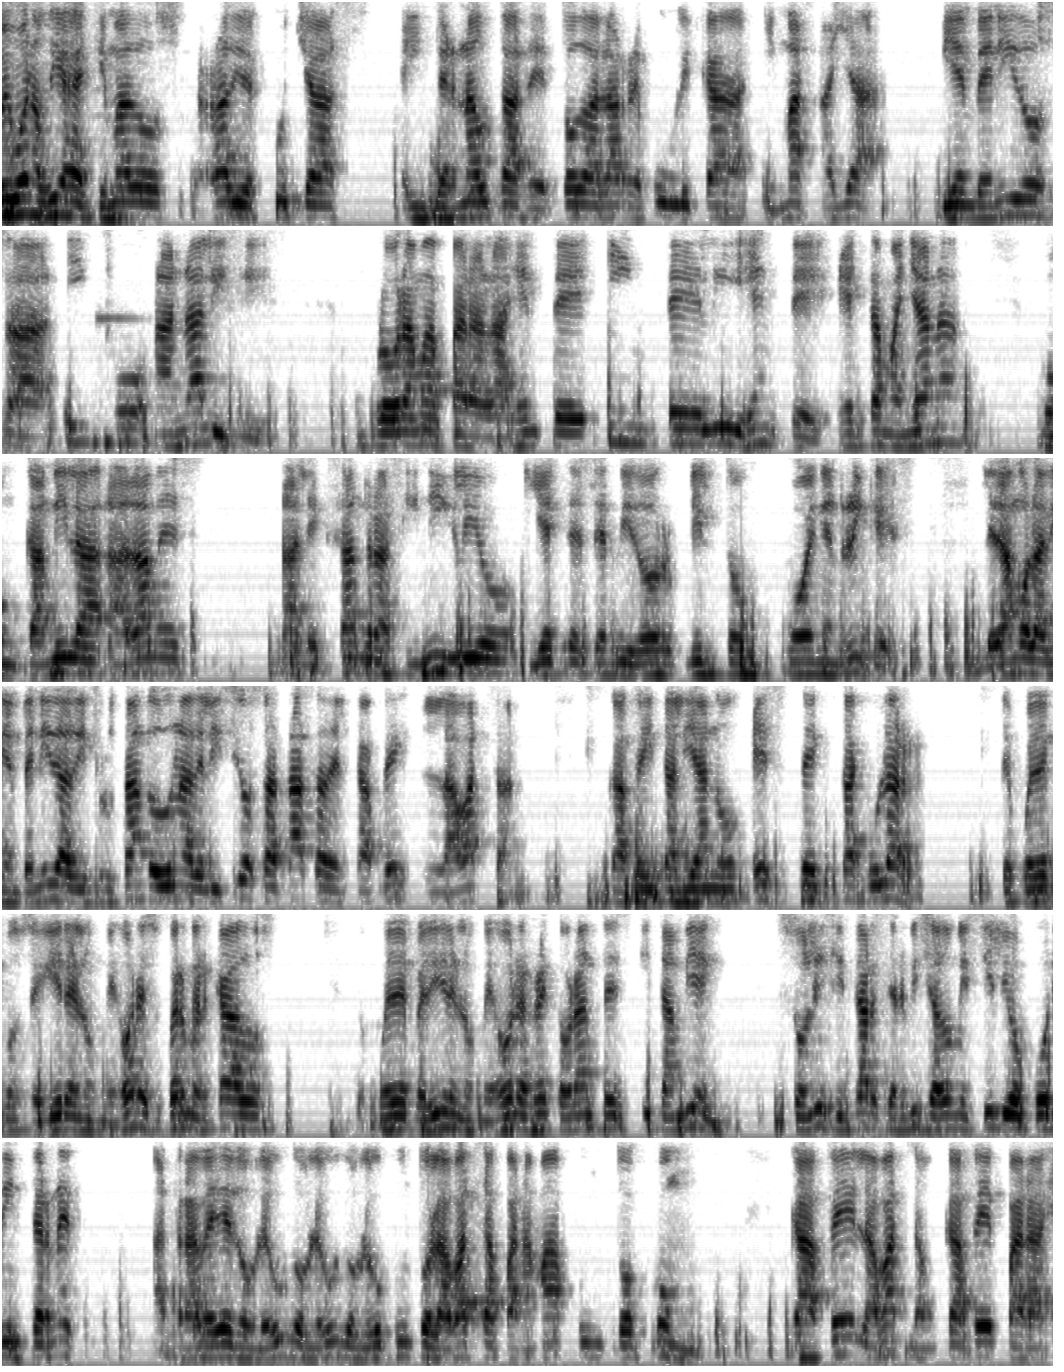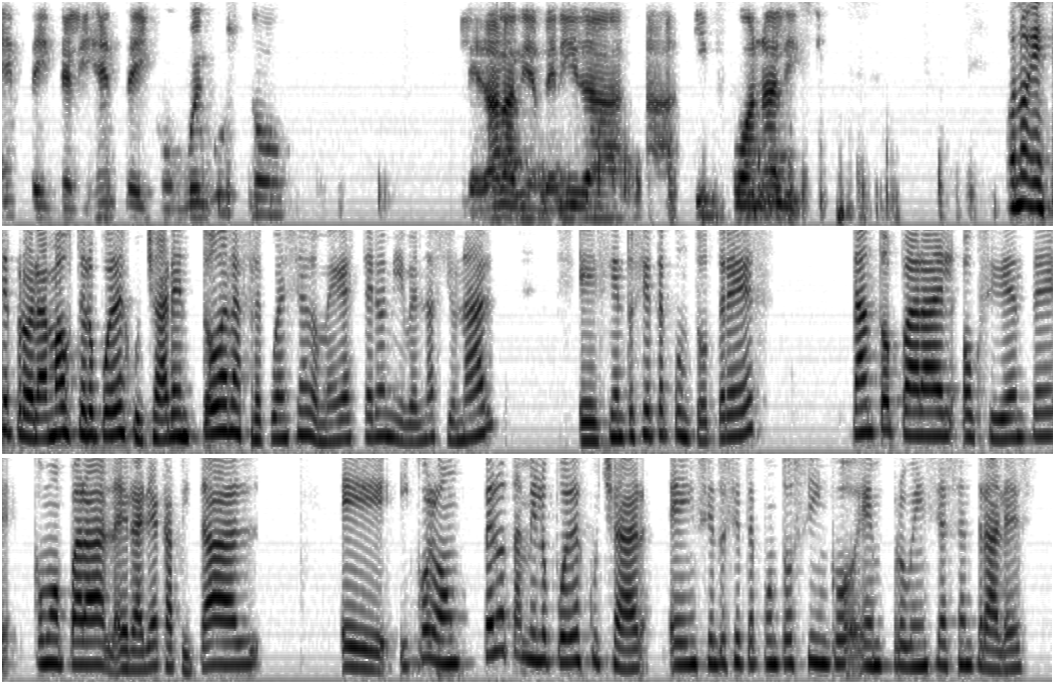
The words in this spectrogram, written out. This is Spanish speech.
Muy buenos días, estimados radio escuchas e internautas de toda la República y más allá. Bienvenidos a Info Análisis, un programa para la gente inteligente. Esta mañana con Camila Adames, Alexandra Siniglio y este servidor Milton Cohen Enríquez. Le damos la bienvenida disfrutando de una deliciosa taza del café Lavazza café italiano espectacular. Te puede conseguir en los mejores supermercados, lo puede pedir en los mejores restaurantes y también solicitar servicio a domicilio por internet a través de www.lavazzapanamá.com. Café Lavazza, un café para gente inteligente y con buen gusto. Le da la bienvenida a Infoanálisis. Bueno, este programa usted lo puede escuchar en todas las frecuencias de Omega Estéreo a nivel nacional, 107.3, eh, tanto para el occidente como para el área capital eh, y Colón, pero también lo puede escuchar en 107.5 en provincias centrales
